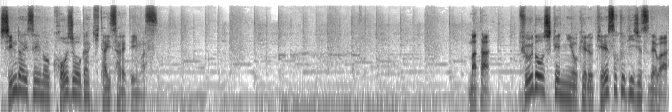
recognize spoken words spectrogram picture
信頼性の向上が期待されています。また風洞試験における計測技術では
